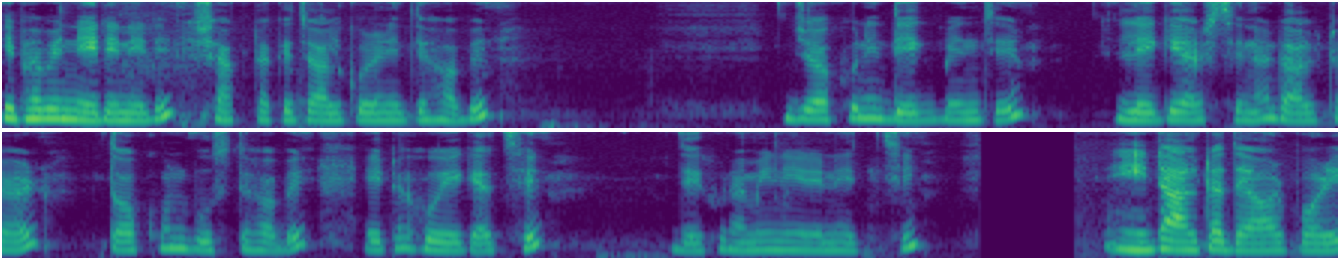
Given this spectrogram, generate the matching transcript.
এভাবে নেড়ে নেড়ে শাকটাকে জাল করে নিতে হবে। যখনই দেখবেন যে লেগে আসছে না ডালটার, তখন বুঝতে হবে এটা হয়ে গেছে। দেখুন আমি নেড়ে নিচ্ছি। এই ডালটা দেওয়ার পরে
